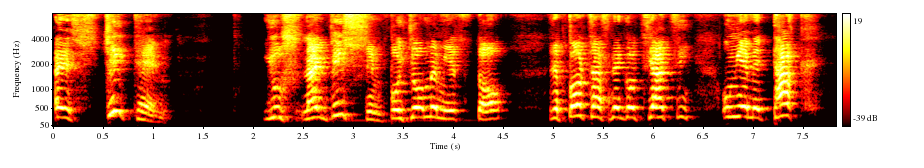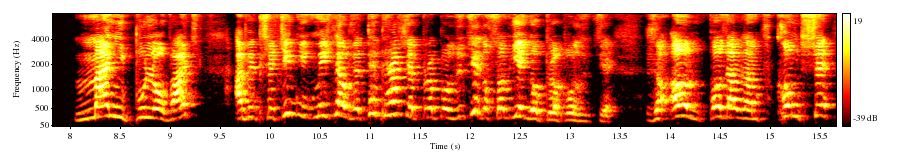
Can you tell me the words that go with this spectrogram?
e, szczytem, już najwyższym poziomem jest to, że podczas negocjacji umiemy tak manipulować, aby przeciwnik myślał, że te nasze propozycje to są jego propozycje. Że on podał nam w kontrze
